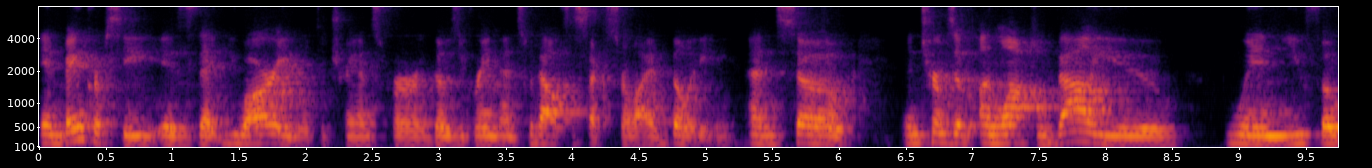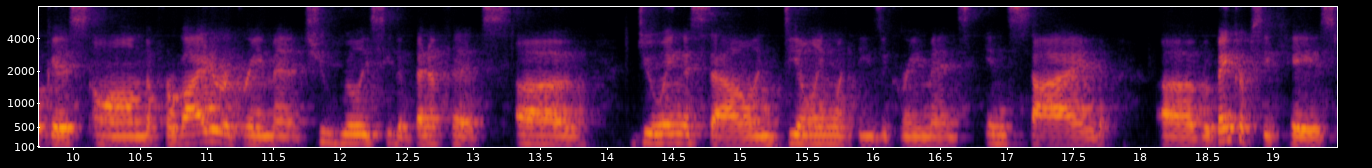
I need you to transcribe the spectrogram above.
in bankruptcy is that you are able to transfer those agreements without successor liability. And so, in terms of unlocking value, when you focus on the provider agreements, you really see the benefits of doing a sell and dealing with these agreements inside of a bankruptcy case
